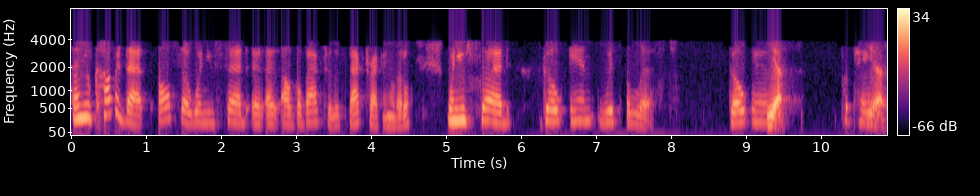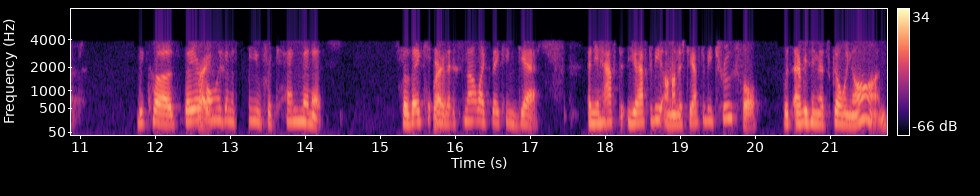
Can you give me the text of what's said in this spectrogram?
And you covered that also when you said, uh, I'll go back to this, backtracking a little, when you said go in with a list. Go in Yes. prepared. Yes. Because they are Right. only going to see you for 10 minutes. So they can, Right. and it's not like they can guess. And you have to, you have to be honest. You have to be truthful with everything that's going on.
